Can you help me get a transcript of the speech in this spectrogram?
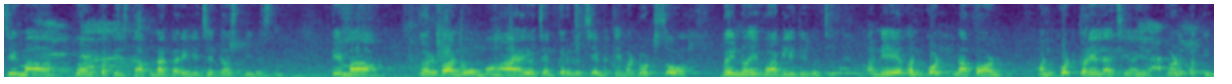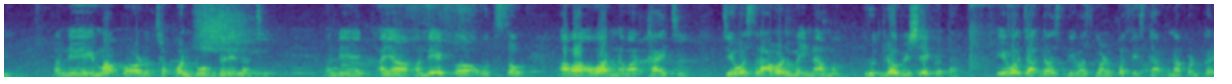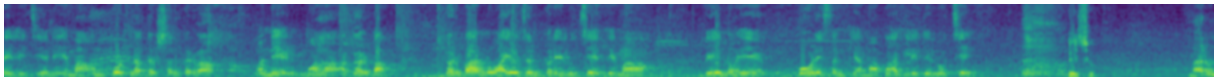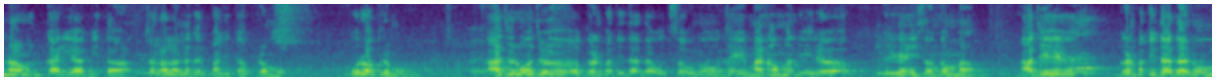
જેમાં ગણપતિ સ્થાપના કરેલી છે દસ દિવસની. તેમાં ગરબાનું મહા આયોજન કરેલું છે તેમાં દોઢસો બહેનોએ ભાગ લીધેલો છે. અને અનકોટના પણ અનકોટ કરેલા છે અહીંયા ગણપતિને. અને એમાં પણ છપ્પન ભોગ ધરેલા છે. અને અહીંયા અનેક ઉત્સવ આવા અવારનવાર થાય છે. જેઓ શ્રાવણ મહિનામાં રુદ્રાભિષેક હતા એવો જ આ દસ દિવસ ગણપતિ સ્થાપના પણ કરેલી છે અને એમાં અન્નકોટના દર્શન કરવા અને મહા ગરબા ગરબાનું આયોજન કરેલું છે. તેમાં બહેનોએ બહોળી સંખ્યામાં ભાગ લીધેલો છે. મારું નામ કાર્યા ગીતા ચલાલા નગરપાલિકા પ્રમુખ પૂર્વ પ્રમુખ. આજ રોજ ગણપતિ દાદા ઉત્સવનું જે માનવ મંદિર ત્રિવેણી સંગમમાં આજે ગણપતિ દાદાનું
